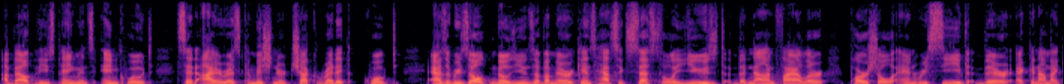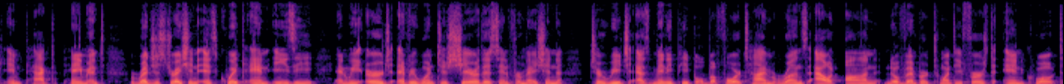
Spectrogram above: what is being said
about these payments, end quote, said IRS Commissioner Chuck Rettig, quote, as a result, millions of Americans have successfully used the non filer partial and received their economic impact payment. Registration is quick and easy, and we urge everyone to share this information to reach as many people before time runs out on November 21st. End quote.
